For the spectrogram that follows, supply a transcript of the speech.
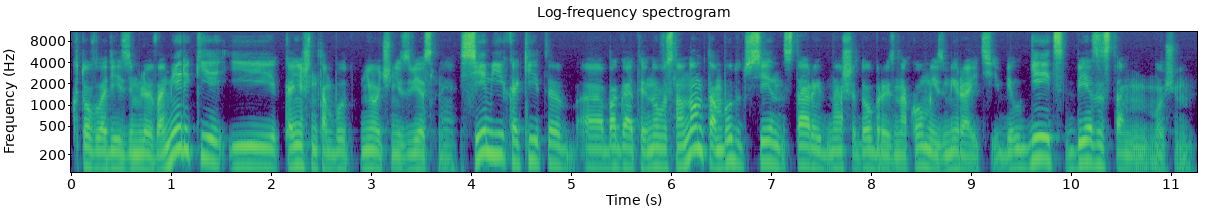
кто владеет землей в Америке, и, конечно, там будут не очень известные семьи какие-то а, богатые, но в основном там будут все старые наши добрые знакомые из мира IT. Билл Гейтс, Безос, там, в общем,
